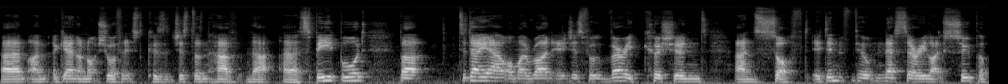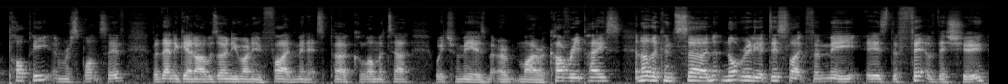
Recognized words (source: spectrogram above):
Um, I'm, again, I'm not sure if it's because it just doesn't have that uh, speed board, but Today out on my run, it just felt very cushioned and soft. It didn't feel necessarily like super poppy and responsive, but then again, I was only running five minutes per kilometer, which for me is my recovery pace. Another concern, not really a dislike for me, is the fit of this shoe.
